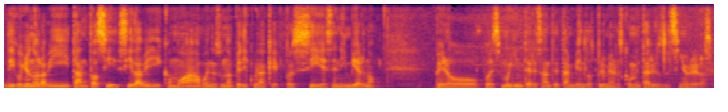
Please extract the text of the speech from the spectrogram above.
digo, yo no la vi tanto así, sí la vi como, ah, bueno, es una película que pues sí es en invierno, pero pues muy interesante también los primeros comentarios del señor Erasmo.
